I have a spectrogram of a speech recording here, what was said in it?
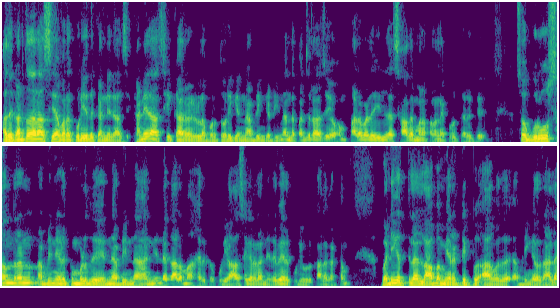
அதுக்கு அடுத்த ராசியாக வரக்கூடியது கன்னிராசி. கன்னிராசிக்காரர்களை பொறுத்த வரைக்கும் என்ன அப்படின்னு கேட்டிங்கன்னா அந்த பஞ்சராஜ யோகம் பல வழியில் சாதகமான பலனை கொடுக்கறதுக்கு. ஸோ குரு சந்திரன் அப்படின்னு எடுக்கும் பொழுது என்ன அப்படின்னா நீண்ட காலமாக இருக்கக்கூடிய ஆசைகள் எல்லாம் நிறைவேறக்கூடிய ஒரு காலகட்டம். வணிகத்தில் லாபம் இரட்டிப்பு ஆவது அப்படிங்கிறதுனால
